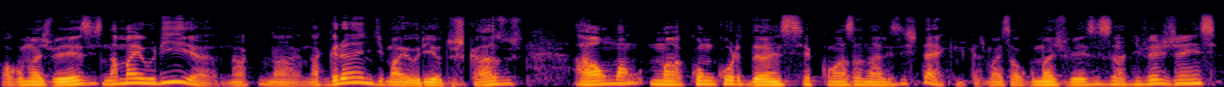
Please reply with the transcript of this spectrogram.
algumas vezes, na maioria, na, na, na grande maioria dos casos, há uma, uma, concordância com as análises técnicas, mas algumas vezes há divergência,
